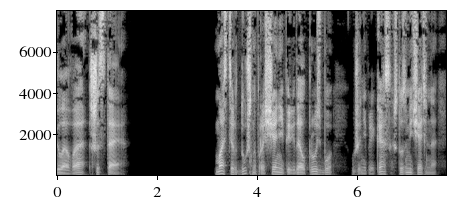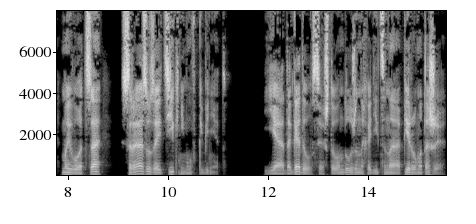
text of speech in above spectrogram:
Глава шестая Мастер душ на прощание передал просьбу, уже не приказ, что замечательно, моего отца сразу зайти к нему в кабинет. Я догадывался, что он должен находиться на первом этаже.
